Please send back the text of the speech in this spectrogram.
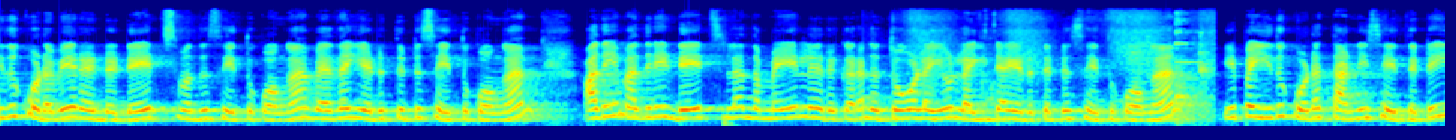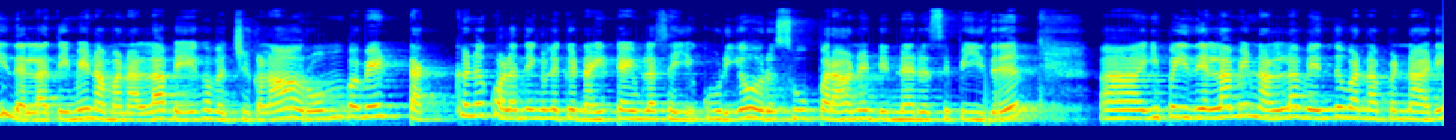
இது கூடவே ரெண்டு டேட்ஸ் வந்து சேர்த்துக்கோங்க. விதை எடுத்துகிட்டு சேர்த்துக்கோங்க. அதே மாதிரி டேட்ஸில் அந்த மேலே இருக்கிற அந்த தோலையும் லைட்டாக எடுத்துகிட்டு சேர்த்துக்கோங்க. இப்போ இது கூட தண்ணி சேர்த்துட்டு இது எல்லாத்தையுமே நம்ம நல்லா வேக வச்சுக்கலாம். ரொம்பவே டக்குன்னு குழந்தைங்களுக்கு நைட் டைமில் செய்யக்கூடிய ஒரு சூப்பரான டின்னர் ரெசிபி இது. இப்போ இது எல்லாமே நல்லா வெந்து வந்த பின்னாடி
